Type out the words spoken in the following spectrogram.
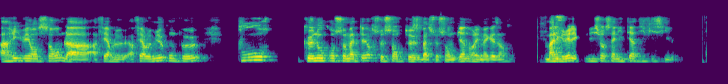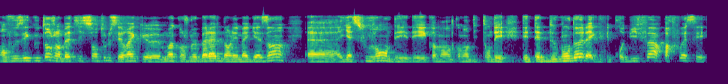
arriver ensemble à, faire le, à, faire le, mieux qu'on peut pour que nos consommateurs se sentent, bah, se sentent bien dans les magasins, malgré les conditions sanitaires difficiles. En vous écoutant, Jean-Baptiste Santoul, c'est vrai que moi, quand je me balade dans les magasins, il y a souvent des, comment, comment dit-on, des, têtes de gondole avec des produits phares. Parfois, c'est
